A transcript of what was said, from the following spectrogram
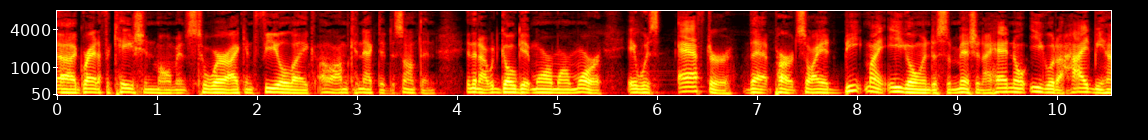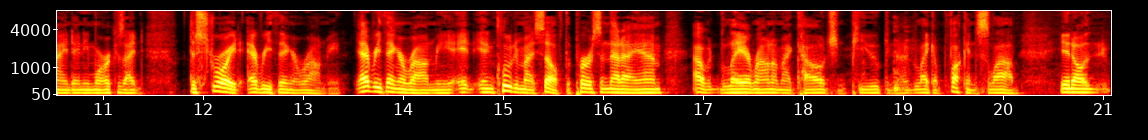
uh, gratification moments to where I can feel like, oh, I'm connected to something. And then I would go get more and more and more. It was after that part. So I had beat my ego into submission. I had no ego to hide behind anymore because I'd destroyed everything around me, everything around me, it, including myself, the person that I am. I would lay around on my couch and puke and I'd like a fucking slob, you know,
